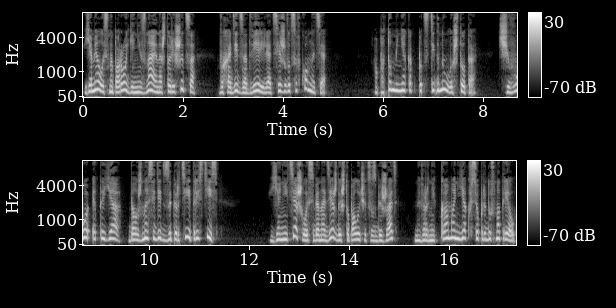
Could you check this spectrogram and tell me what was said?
Я мялась на пороге, не зная, на что решиться, выходить за дверь или отсиживаться в комнате. — а потом меня как подстегнуло что-то. Чего это я должна сидеть в заперти и трястись? Я не тешила себя надеждой, что получится сбежать. Наверняка маньяк все предусмотрел.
